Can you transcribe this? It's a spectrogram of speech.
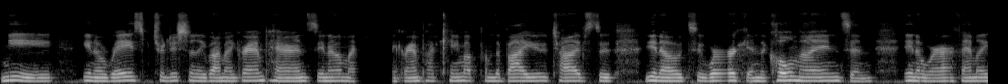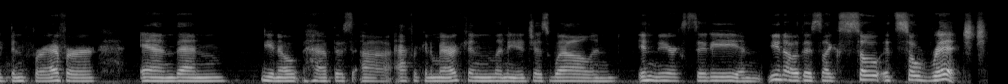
me you know raised traditionally by my grandparents you know my my grandpa came up from the Bayou tribes to, you know, to work in the coal mines and, you know, where our family had been forever. And then, you know, have this uh, African American lineage as well and in New York City. And, you know, there's like so, it's so rich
